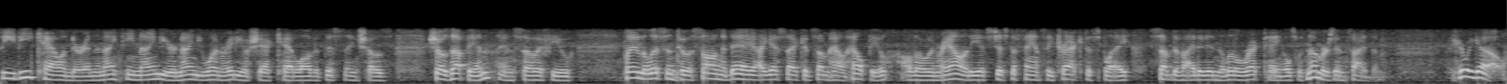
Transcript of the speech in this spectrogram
CD calendar in the 1990 or 91 Radio Shack catalog that this thing shows shows up in. And so if you plan to listen to a song a day, I guess that could somehow help you, although in reality it's just a fancy track display subdivided into little rectangles with numbers inside them. Here we go.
